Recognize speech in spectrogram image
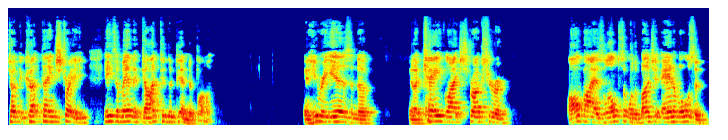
Trying to cut things straight. He's a man that God could depend upon. And here he is in a in a cave-like structure, all by his lonesome with a bunch of animals and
